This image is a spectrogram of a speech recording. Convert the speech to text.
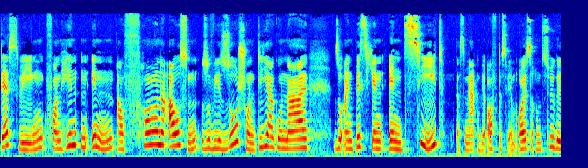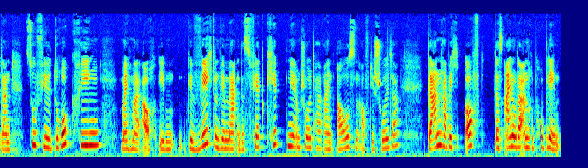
deswegen von hinten innen auf vorne außen sowieso schon diagonal so ein bisschen entzieht, das merken wir oft, dass wir im äußeren Zügel dann zu viel Druck kriegen, manchmal auch eben Gewicht und wir merken, das Pferd kippt mir im Schulter rein außen auf die Schulter, dann habe ich oft das eine oder andere Problem.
